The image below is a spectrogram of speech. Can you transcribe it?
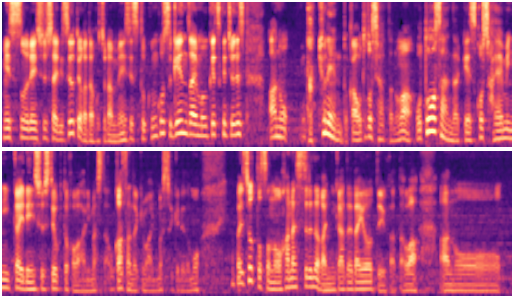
面接の練習したいですよという方は、こちら、面接特訓コース、現在も受付中です。あの、去年とか一昨年あったのは、お父さんだけ少し早めに一回練習しておくとかはありました。お母さんだけもありましたけれども、やっぱりちょっとそのお話しするのが苦手だよという方は、あのー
